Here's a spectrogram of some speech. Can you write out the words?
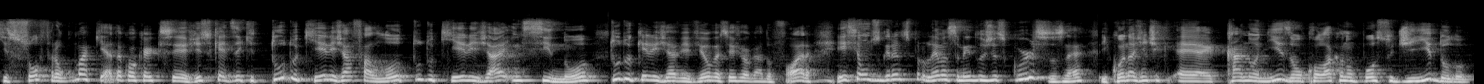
que sofra alguma queda qualquer que seja. Isso quer dizer que tudo que ele já falou, tudo que ele já ensinou, tudo que ele já viveu vai ser jogado fora. Esse é um dos grandes problemas também dos discursos, né? E quando a gente é, canoniza ou coloca num posto de ídolo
